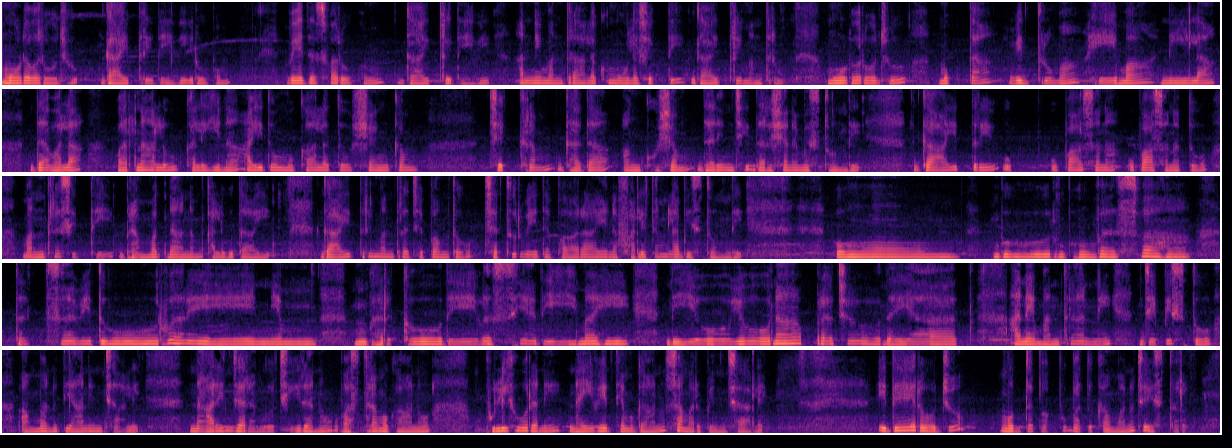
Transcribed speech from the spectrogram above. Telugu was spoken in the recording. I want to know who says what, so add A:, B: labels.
A: మూడవ రోజు గాయత్రి దేవి రూపం. వేదస్వరూపం స్వరూపం గాయత్రి దేవి. అన్ని మంత్రాలకు మూలశక్తి గాయత్రి మంత్రం. మూడో రోజు ముక్త విద్రుమ హేమ నీల ధవల వర్ణాలు కలిగిన ఐదు ముఖాలతో శంఖం చక్రం గద అంకుశం ధరించి దర్శనమిస్తుంది. గాయత్రి ఉప్ ఉపాసన ఉపాసనతో మంత్రసిద్ధి బ్రహ్మజ్ఞానం కలుగుతాయి. గాయత్రి మంత్ర జపంతో చతుర్వేద పారాయణ ఫలితం లభిస్తుంది. ఓం భూర్భువస్వ తత్సవితుర్వరేణ్యం భర్గో దేవస్య ధీమహి ధియో యో న ప్రచోదయాత్. అనే మంత్రాన్ని జపిస్తూ అమ్మను ధ్యానించాలి. నారింజ రంగు చీరను వస్త్రముగాను పులిహోరని నైవేద్యముగాను సమర్పించాలి. ఇదే రోజు ముద్దపప్పు బతుకమ్మను చేస్తారు.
